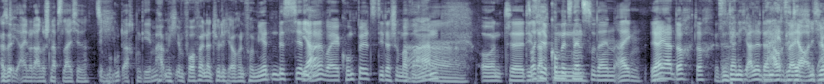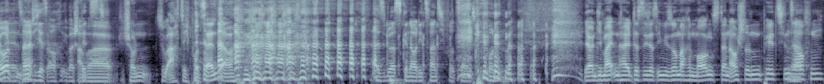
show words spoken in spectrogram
Also die ein oder andere Schnapsleiche zu begutachten geben. habe mich im Vorfeld natürlich auch informiert ein bisschen Ja? ne, bei Kumpels, die da schon mal waren. Ah. Und äh, die Solche sagten, Kumpels nennst du deinen eigen. Ja, ja, doch, doch. Es sind ja nicht alle dann Nein, auch sind gleich ja auch nicht Idioten. alle. Das war ne? natürlich jetzt auch überspitzt. aber schon zu 80 Prozent. Also du hast genau die 20 Prozent gefunden. ja, und die meinten halt, dass sie das irgendwie so machen, morgens dann auch schon ein Pilzchen Ja. saufen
